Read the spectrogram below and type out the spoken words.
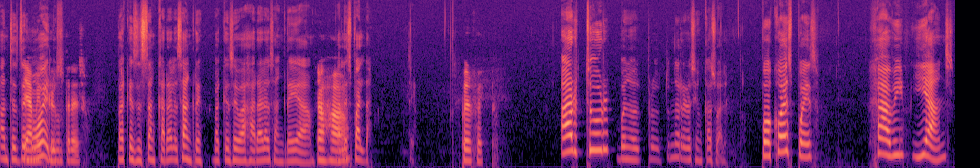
antes de ya me moverlos preguntaré eso. para que se estancara la sangre, para que se bajara la sangre a, la espalda. Perfecto. Arthur, bueno, producto de una relación casual. Poco después, Javi y Ans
